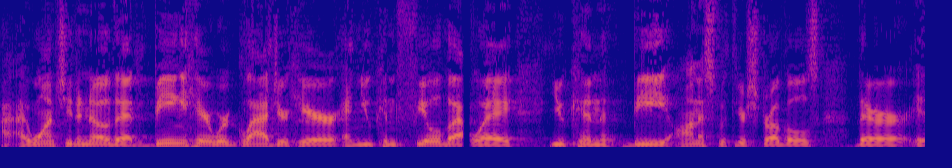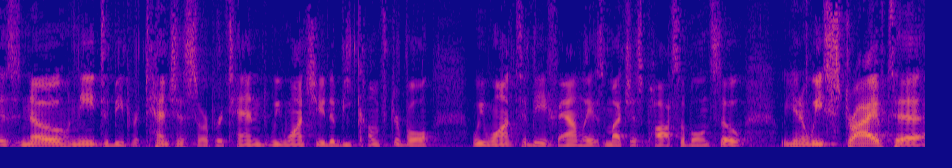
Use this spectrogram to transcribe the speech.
I, I want you to know that being here, we're glad you're here and you can feel that way. You can be honest with your struggles. There is no need to be pretentious or pretend. We want you to be comfortable we want to be family as much as possible. And so, you know, we strive to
